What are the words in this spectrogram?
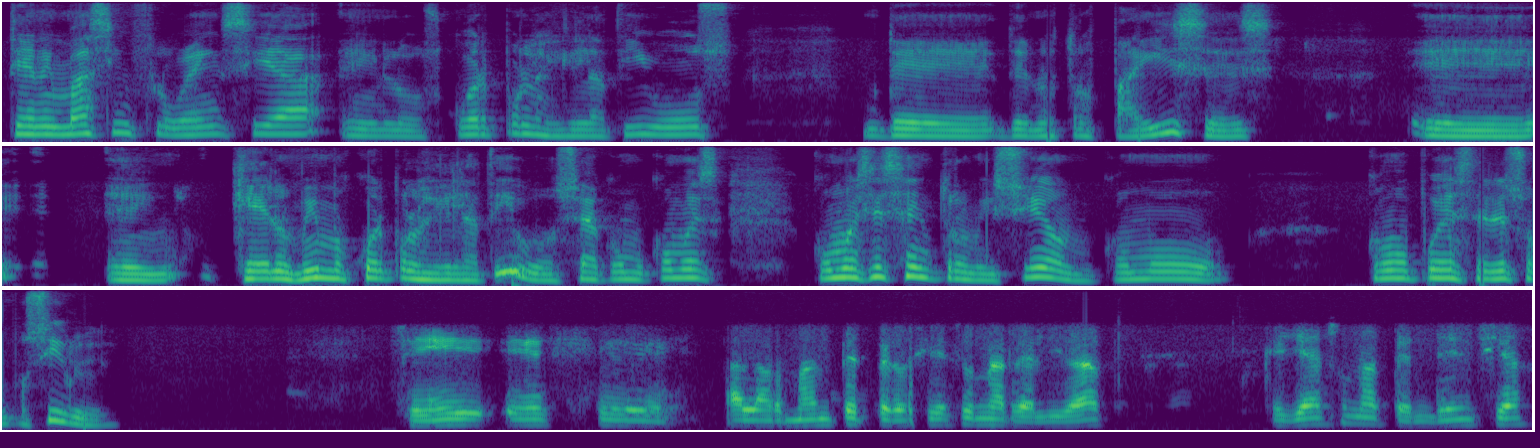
tienen más influencia en los cuerpos legislativos de, nuestros países eh, en, que los mismos cuerpos legislativos? O sea, ¿cómo, cómo, es, cómo es esa intromisión? ¿Cómo, ¿Cómo puede ser eso posible? Sí, es eh, alarmante, pero sí es una realidad que ya es una tendencia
